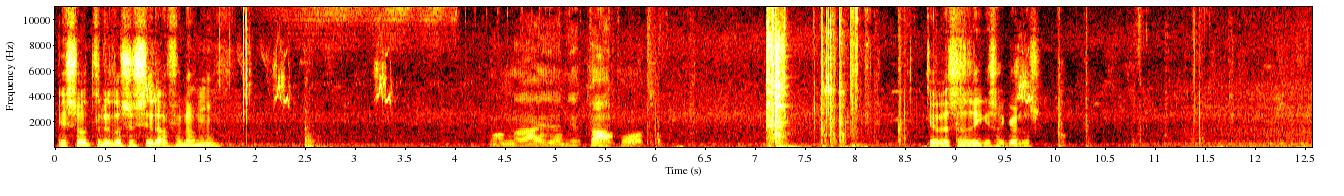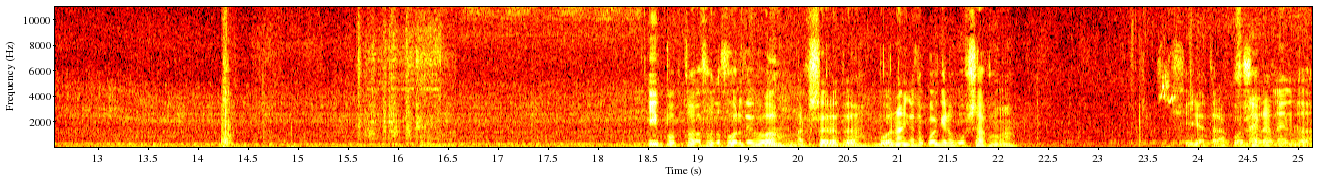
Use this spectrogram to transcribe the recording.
Είσαι ο τρίτος στη σειρά, φίλε μου. Ona je. Και δεν σε ζήγησα κιόλας. Ύποπτο αυτό το φορτηγό, να ξέρετε. Μπορεί να είναι και το κόκκινο που ψάχνουμε. 1390.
